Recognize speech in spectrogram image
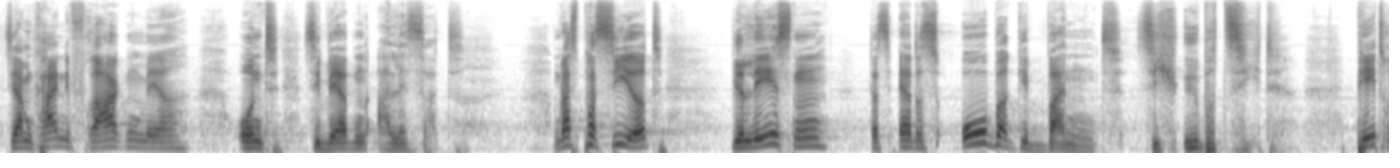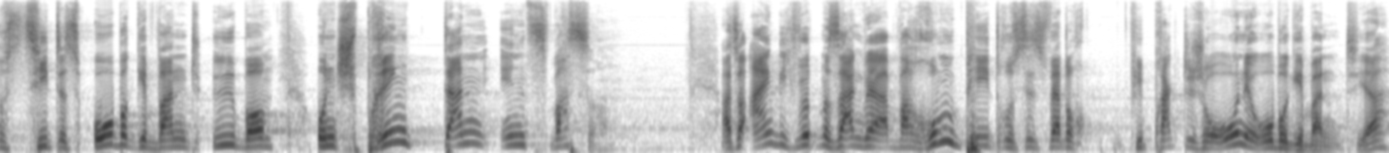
sie haben keine Fragen mehr und sie werden alle satt. Und was passiert? Wir lesen, dass er das Obergewand sich überzieht. Petrus zieht das Obergewand über und springt dann ins Wasser. Also eigentlich würde man sagen, warum Petrus? Das wäre doch viel praktischer ohne Obergewand. Ja?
